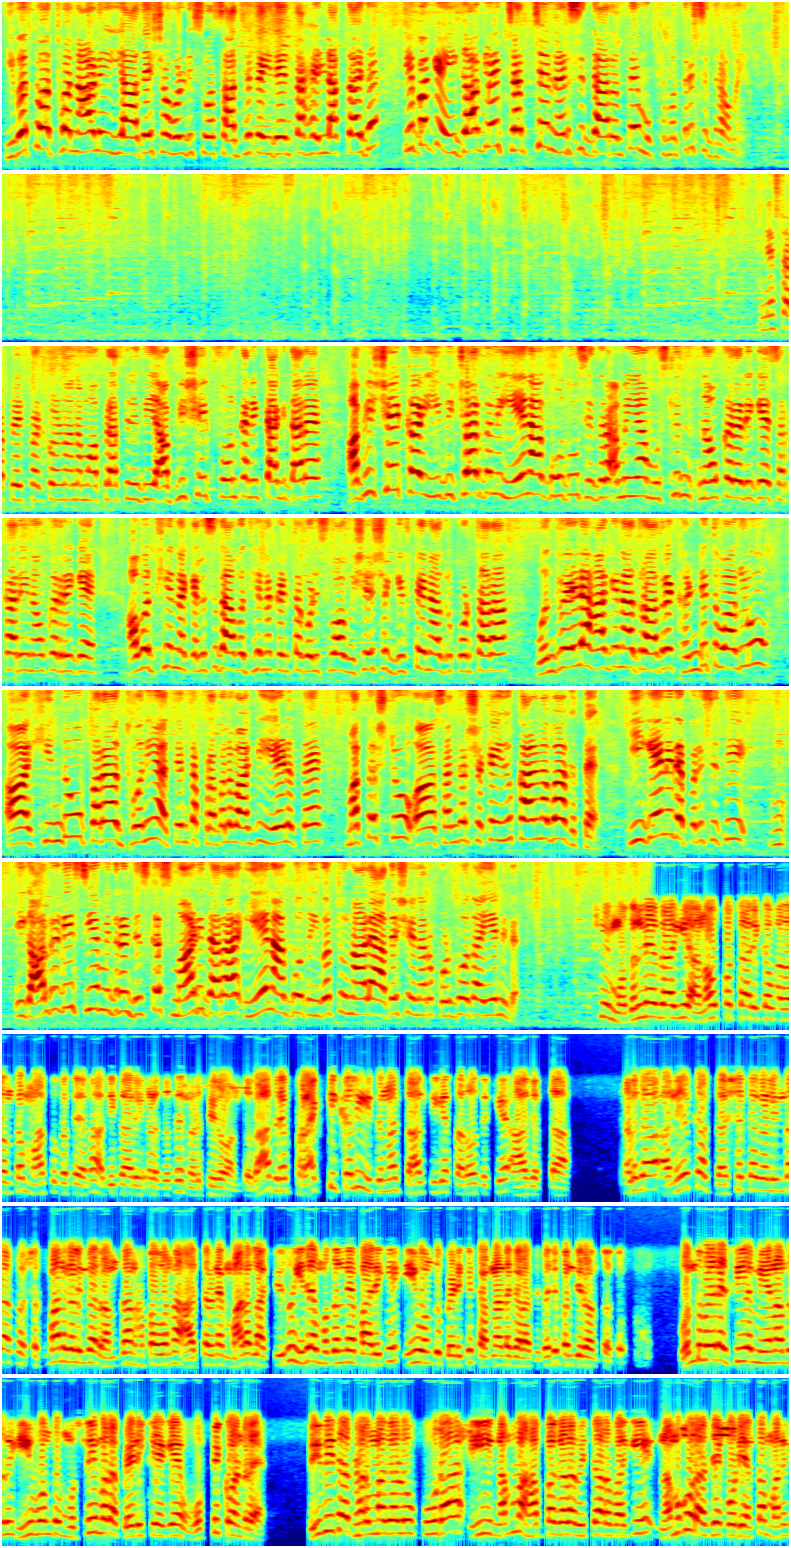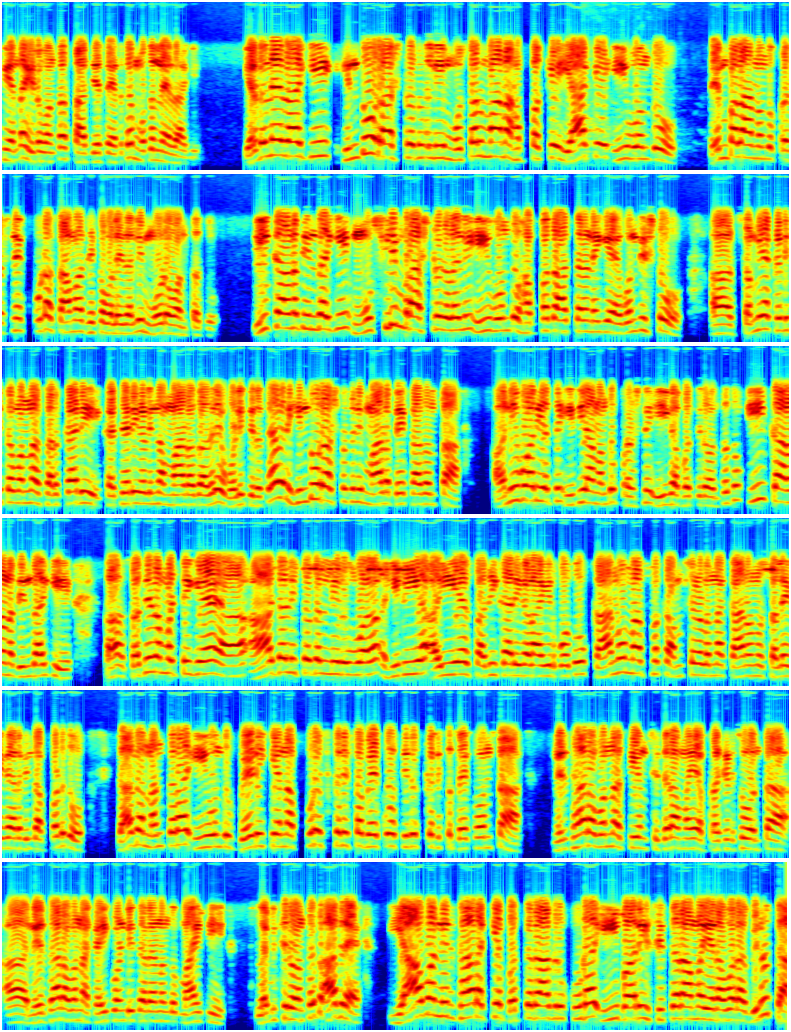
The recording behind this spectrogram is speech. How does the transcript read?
ಇವತ್ತು ಅಥವಾ ನಾಳೆ ಈ ಆದೇಶ ಹೊರಡಿಸುವ ಸಾಧ್ಯತೆ ಇದೆ ಅಂತ ಹೇಳಲಾಗ್ತಾ ಇದೆ. ಈ ಬಗ್ಗೆ ಈಗಾಗಲೇ ಚರ್ಚೆ ನಡೆಸಿದ್ದಾರಂತೆ ಮುಖ್ಯಮಂತ್ರಿ ಸಿದ್ದರಾಮಯ್ಯ. ಇನ್ನಷ್ಟು ಅಪ್ಡೇಟ್ ಪಡ್ಕೊಳ್ಳೋಣ. ನಮ್ಮ ಪ್ರತಿನಿಧಿ ಅಭಿಷೇಕ್ ಫೋನ್ ಕನೆಕ್ಟ್ ಆಗಿದ್ದಾರೆ. ಅಭಿಷೇಕ್, ಈ ವಿಚಾರದಲ್ಲಿ ಏನಾಗಬಹುದು? ಸಿದ್ದರಾಮಯ್ಯ ಮುಸ್ಲಿಂ ನೌಕರರಿಗೆ, ಸರ್ಕಾರಿ ನೌಕರರಿಗೆ ಅವಧಿಯನ್ನ, ಕೆಲಸದ ಅವಧಿಯನ್ನ ಕಡಿತಗೊಳಿಸುವ ವಿಶೇಷ ಗಿಫ್ಟ್ ಏನಾದರೂ ಕೊಡ್ತಾರಾ? ಒಂದು ವೇಳೆ ಹಾಗೇನಾದರೂ ಆದರೆ ಖಂಡಿತವಾಗ್ಲೂ ಹಿಂದೂ ಪರ ಧ್ವನಿ ಅತ್ಯಂತ ಪ್ರಬಲವಾಗಿ ಏಳುತ್ತೆ. ಮತ್ತಷ್ಟು ಸಂಘರ್ಷಕ್ಕೆ ಇದು ಕಾರಣವಾಗುತ್ತೆ. ಈಗೇನಿದೆ ಪರಿಸ್ಥಿತಿ? ಈಗ ಆಲ್ರೆಡಿ ಸಿ ಎಂ ಇದನ್ನ ಡಿಸ್ಕಸ್ ಮಾಡಿದಾರ? ಏನಾಗ್ಬೋದು? ಇವತ್ತು ನಾಳೆ ಆದೇಶ ಏನಾದ್ರು ಕೊಡ್ಬೋದಾ? ಏನಿದೆ? ಲಕ್ಷ್ಮಿ ಮೊದಲನೇದಾಗಿ ಮಾತುಕತೆಯನ್ನ ಅಧಿಕಾರಿಗಳ ಜೊತೆ ನಡೆಸಿರುವಂತದ್ದು ಆದ್ರೆ ಪ್ರಾಕ್ಟಿಕಲಿ ಇದನ್ನ ಚಾಲ್ತಿಗೆ ತರೋದಕ್ಕೆ ಆಗತ್ತಾ? ಕಳೆದ ಅನೇಕ ದಶಕಗಳಿಂದ ಅಥವಾ ಶತಮಾನಗಳಿಂದ ರಂಜಾನ್ ಹಬ್ಬವನ್ನ ಆಚರಣೆ ಮಾಡಲಾಗ್ತಿದ್ರು ಇದೇ ಮೊದಲನೇ ಬಾರಿಗೆ ಈ ಒಂದು ಬೇಡಿಕೆ ಕರ್ನಾಟಕ ರಾಜ್ಯದಲ್ಲಿ ಬಂದಿರುವಂತದ್ದು ಒಂದು ವೇಳೆ ಸಿಎಂ ಏನಾದ್ರೂ ಈ ಒಂದು ಮುಸ್ಲಿಮರ ಬೇಡಿಕೆಗೆ ಒಪ್ಪಿಕೊಂಡ್ರೆ, ವಿವಿಧ ಧರ್ಮಗಳು ಕೂಡ ಈ ನಮ್ಮ ಹಬ್ಬಗಳ ವಿಚಾರವಾಗಿ ನಮಗೂ ರಜೆ ಕೊಡಿ ಅಂತ ಮನವಿಯನ್ನ ಇಡುವಂತ ಸಾಧ್ಯತೆ ಇರುತ್ತೆ ಮೊದಲನೇದಾಗಿ. ಎರಡನೇದಾಗಿ ಹಿಂದೂ ರಾಷ್ಟ್ರದಲ್ಲಿ ಮುಸಲ್ಮಾನ ಹಬ್ಬಕ್ಕೆ ಯಾಕೆ ಈ ಒಂದು ಬೆಂಬಲ ಅನ್ನೋದು ಪ್ರಶ್ನೆ ಕೂಡ ಸಾಮಾಜಿಕ ವಲಯದಲ್ಲಿ ಮೂಡುವಂಥದ್ದು. ಈ ಕಾರಣದಿಂದಾಗಿ ಮುಸ್ಲಿಂ ರಾಷ್ಟ್ರಗಳಲ್ಲಿ ಈ ಒಂದು ಹಬ್ಬದ ಆಚರಣೆಗೆ ಒಂದಿಷ್ಟು ಸಮಯ ಕಡಿತವನ್ನ ಸರ್ಕಾರಿ ಕಚೇರಿಗಳಿಂದ ಮಾಡೋದಾದ್ರೆ ಒಳಿತಿರುತ್ತೆ. ಆದ್ರೆ ಹಿಂದೂ ರಾಷ್ಟ್ರದಲ್ಲಿ ಮಾಡಬೇಕಾದಂತ ಅನಿವಾರ್ಯತೆ ಇದೆಯಾ ಅನ್ನೋದು ಪ್ರಶ್ನೆ ಈಗ ಬಂದಿರುವಂತದ್ದು ಈ ಕಾರಣದಿಂದಾಗಿ ಸದ್ಯದ ಮಟ್ಟಿಗೆ ಆಡಳಿತದಲ್ಲಿರುವ ಹಿರಿಯ ಐ ಎ ಎಸ್ ಅಧಿಕಾರಿಗಳಾಗಿರ್ಬೋದು, ಕಾನೂನಾತ್ಮಕ ಅಂಶಗಳನ್ನ ಕಾನೂನು ಸಲಹೆಗಾರರಿಂದ ಪಡೆದು, ಅದಾದ ನಂತರ ಈ ಒಂದು ಬೇಡಿಕೆಯನ್ನ ಪುರಸ್ಕರಿಸಬೇಕು, ತಿರಸ್ಕರಿಸಬೇಕು ಅಂತ ನಿರ್ಧಾರವನ್ನ ಸಿಎಂ ಸಿದ್ದರಾಮಯ್ಯ ಪ್ರಕಟಿಸುವಂತ ನಿರ್ಧಾರವನ್ನ ಕೈಗೊಂಡಿದ್ದಾರೆ ಅನ್ನೋದು ಮಾಹಿತಿ ಲಭಿಸಿರುವಂತದ್ದು ಆದ್ರೆ, ಯಾವ ನಿರ್ಧಾರಕ್ಕೆ ಬದ್ಧರಾದ್ರೂ ಕೂಡ ಈ ಬಾರಿ ಸಿದ್ದರಾಮಯ್ಯರವರ ವಿರುದ್ಧ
